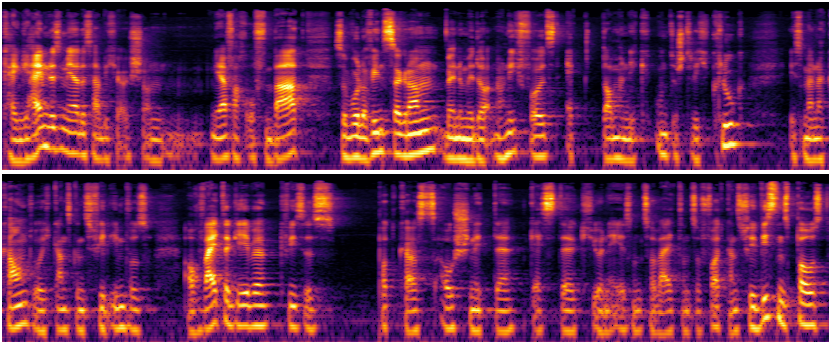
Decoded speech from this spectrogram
kein Geheimnis mehr, das habe ich euch schon mehrfach offenbart, sowohl auf Instagram, wenn du mir dort noch nicht folgst, dominik-klug ist mein Account, wo ich ganz, ganz viel Infos auch weitergebe, Quizzes, Podcasts, Ausschnitte, Gäste, QAs und so weiter und so fort, ganz viel Wissenspost.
